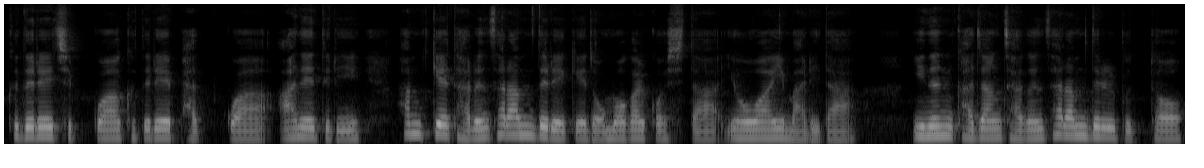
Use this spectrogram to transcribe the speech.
그들의 집과 그들의 밭과 아내들이 함께 다른 사람들에게 넘어갈 것이다. 여호와의 말이다. 이는 가장 작은 사람들부터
